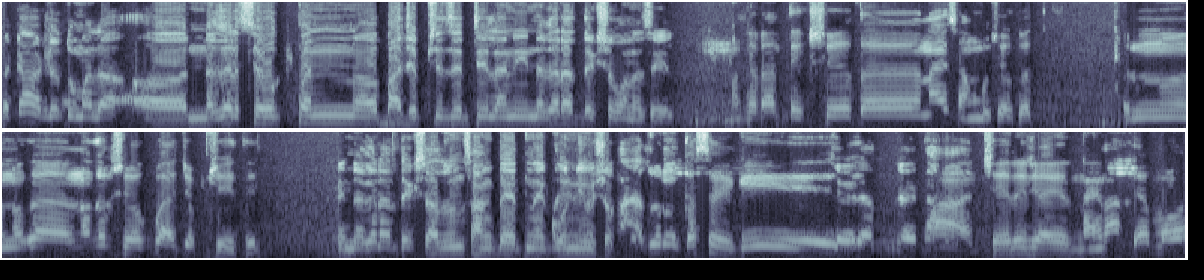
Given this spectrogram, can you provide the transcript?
तर काय वाटलं तुम्हाला? अ, नगरसेवक पण अ, भाजपचेच येतील आणि नगराध्यक्ष कोण असेल? नगराध्यक्ष तर नाही सांगू शकत पण नगर नगरसेवक भाजपचे येतील. हे नगराध्यक्ष अजून सांगता येत नाही कोण येऊ शकतो? अजून कसं आहे की. हा चेहरे जाहीर नाही ना त्यामुळं?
